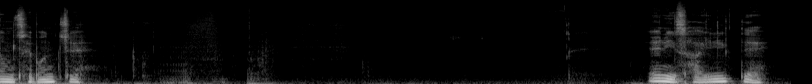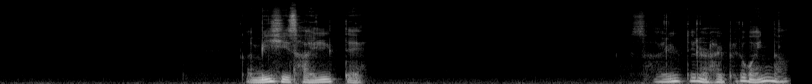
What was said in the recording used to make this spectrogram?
다음 세 번째. n이 4일 때, 그러니까 밑이 4일 때, 4일 때를 할 필요가 있나?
